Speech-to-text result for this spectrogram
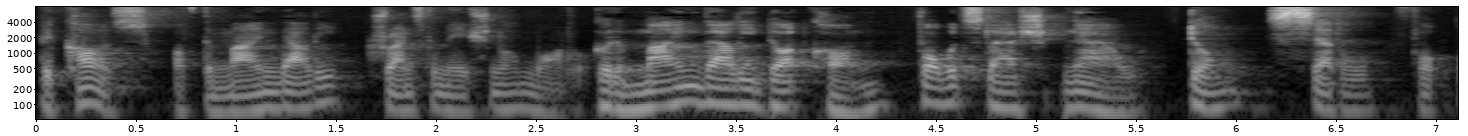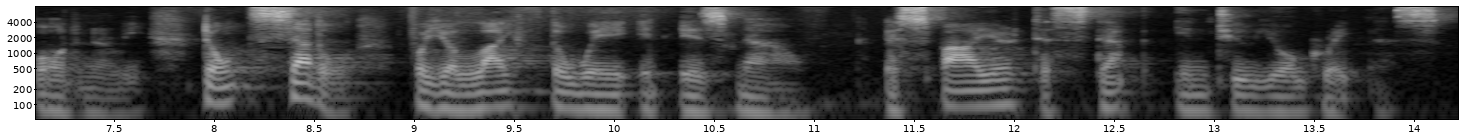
because of the Mindvalley transformational model. Go to mindvalley.com forward slash now. Don't settle for ordinary. Don't settle for your life the way it is now. Aspire to step into your greatness.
